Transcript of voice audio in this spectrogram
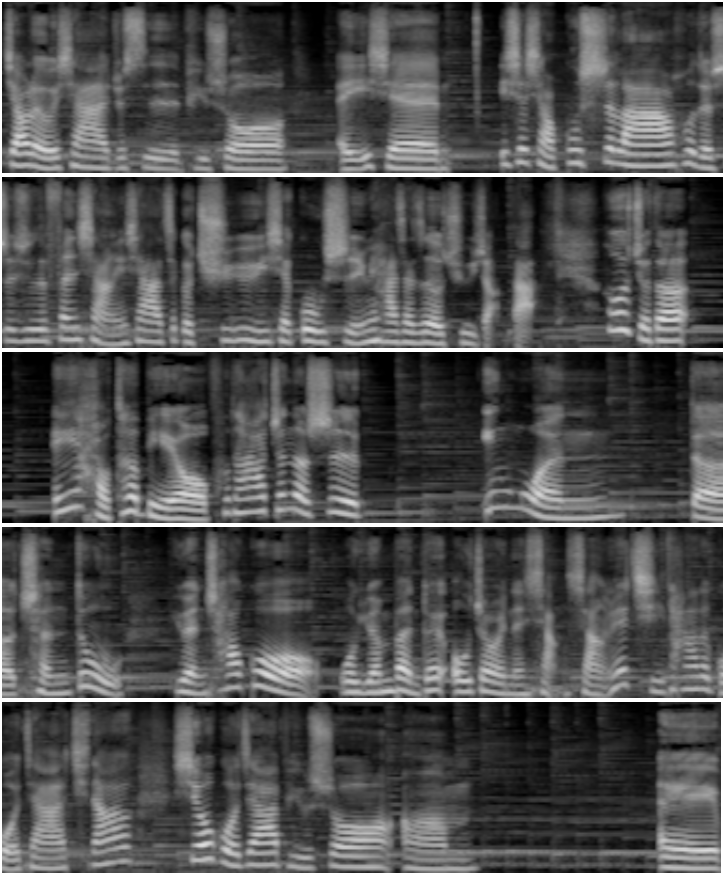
交流一下，就是比如说诶一些一些小故事啦，或者是就是分享一下这个区域一些故事，因为她在这个区域长大，我会觉得诶好特别哦，葡萄牙真的是。英文的程度远超过我原本对欧洲人的想象，因为其他的国家，其他西欧国家，比如说，嗯，诶，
